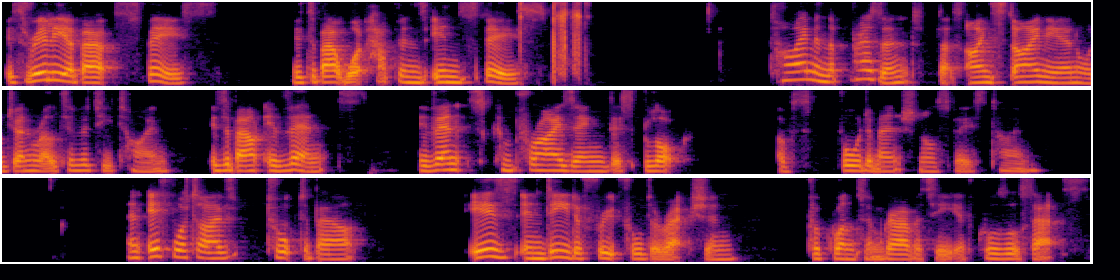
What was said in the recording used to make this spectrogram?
it's really about space. It's about what happens in space. Time in the present, that's Einsteinian or general relativity time, is about events, events comprising this block of four dimensional space time. And if what I've talked about is indeed a fruitful direction for quantum gravity, if causal sets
